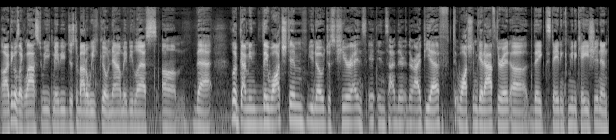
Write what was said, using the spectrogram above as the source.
Uh, I think it was like last week, maybe just about a week ago now, maybe less. Um, that look, I mean, they watched him, you know, just here in, inside their, their IPF, watched him get after it. Uh, they stayed in communication, and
